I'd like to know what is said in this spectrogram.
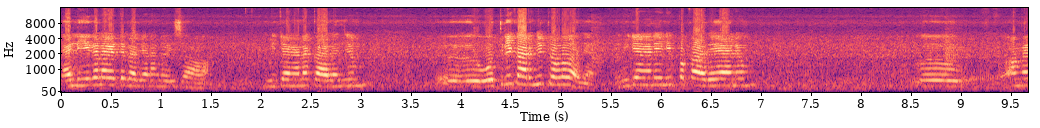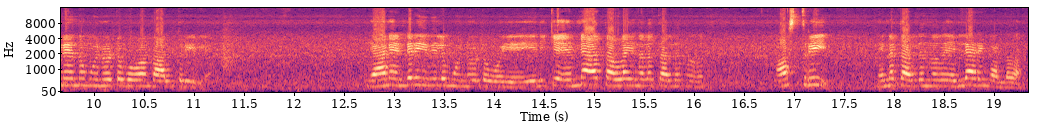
ഞാൻ ലീഗലായിട്ട് കല്യാണം കഴിച്ച ആളാണ് എനിക്കങ്ങനെ കരഞ്ഞും ഒത്തിരി കരഞ്ഞിട്ടുള്ളതാണ് ഞാൻ. എനിക്കങ്ങനെ ഇനിയിപ്പോൾ കരയാനും അങ്ങനെയൊന്നും മുന്നോട്ട് പോകാൻ താല്പര്യമില്ല. ഞാൻ എന്റെ രീതിയിൽ മുന്നോട്ട് പോയി. എനിക്ക് എന്നെ ആ തള്ള ഇന്നലെ തല്ലുന്നത് ആ സ്ത്രീ എന്നെ തല്ലുന്നത് എല്ലാവരും കണ്ടതാണ്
